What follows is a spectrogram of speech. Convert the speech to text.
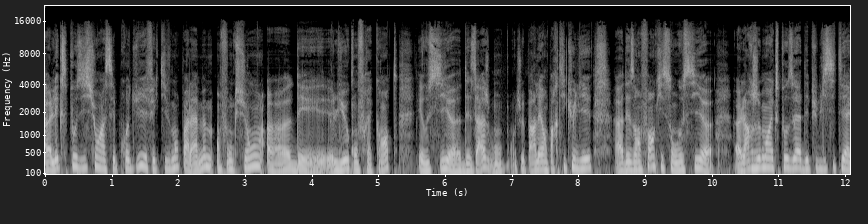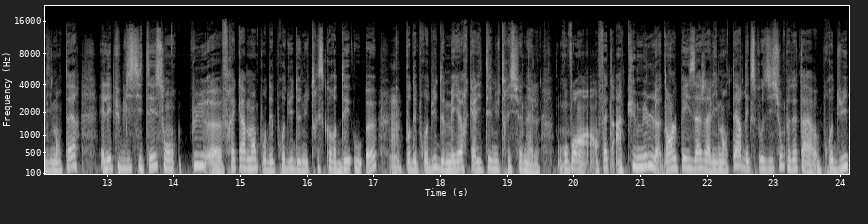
euh, l'exposition à ces produits est effectivement pas la même en fonction euh, des lieux qu'on fréquente et aussi euh, des âges. Bon, je vais parler en particulier euh, des enfants qui sont aussi largement exposés à des publicités alimentaires. Et les publicités sont plus fréquemment pour des produits de Nutri-Score D ou E que Mm. pour des produits de meilleure qualité nutritionnelle. Donc on voit en fait un cumul dans le paysage alimentaire d'exposition peut-être à- aux produits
